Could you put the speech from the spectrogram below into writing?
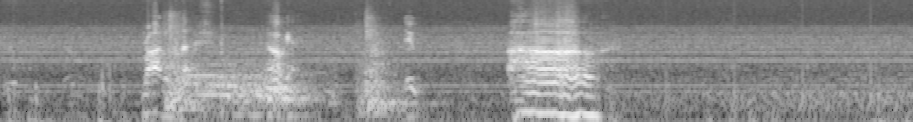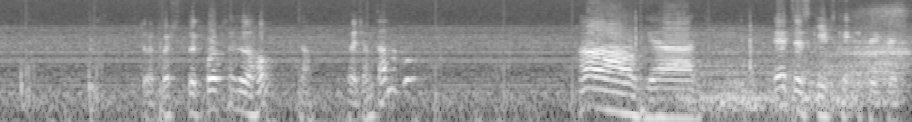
no no. Rotten flesh. Okay. Ew. Oh. Do I push the corpse into the hole? No. Do I jump down the hole? Oh god. It just keeps getting creepier.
